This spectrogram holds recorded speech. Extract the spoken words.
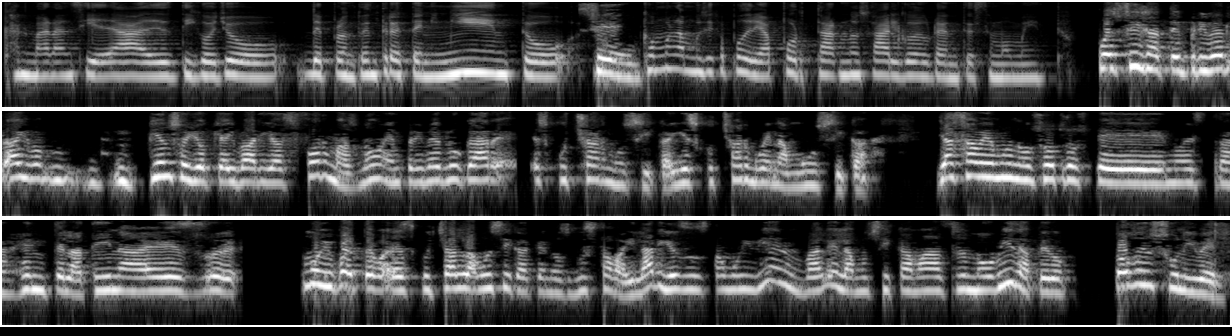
calmar ansiedades, digo yo, de pronto entretenimiento. ¿Cómo la música podría aportarnos algo durante este momento? Pues fíjate, en primer hay, pienso yo que hay varias formas, ¿no? En primer lugar, escuchar música y escuchar buena música. Ya sabemos nosotros que nuestra gente latina es eh, muy fuerte para escuchar la música que nos gusta bailar y eso está muy bien, ¿vale? La música más movida, pero todo en su nivel.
